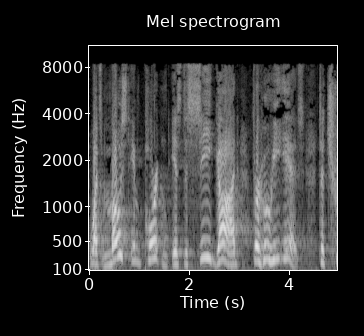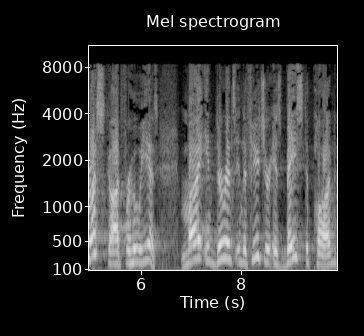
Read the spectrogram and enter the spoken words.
what's most important is to see God for who He is. To trust God for who He is. My endurance in the future is based upon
